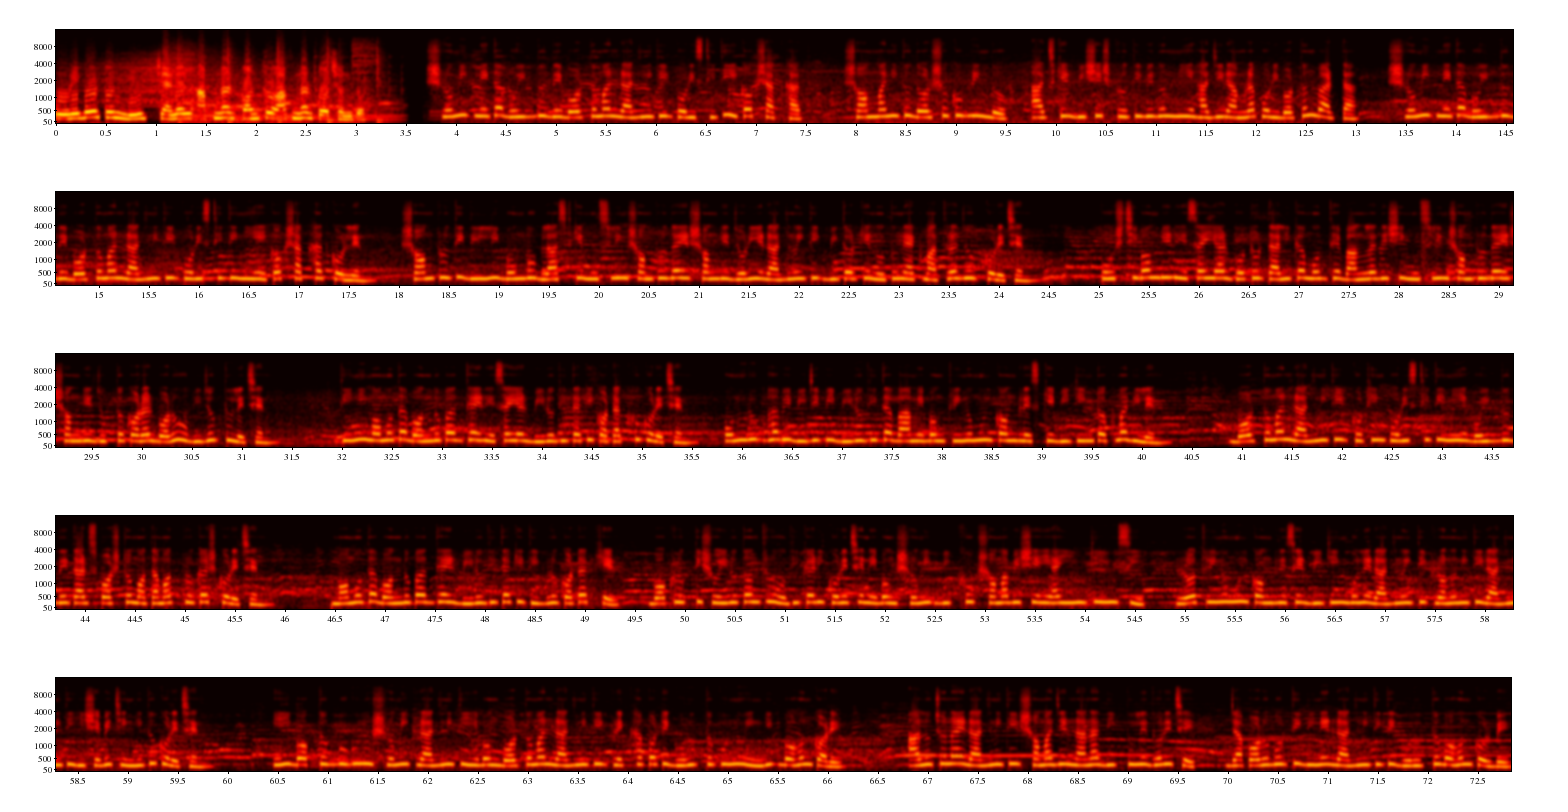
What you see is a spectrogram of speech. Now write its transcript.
পরিবর্তন news channel আপনার কণ্ঠ আপনার পছন্দ। শ্রমিক নেতা বৈদ্য দে বর্তমান রাজনীতির পরিস্থিতি একক সাক্ষাৎ। সম্মানিত দর্শকবৃন্দ, আজকের বিশেষ প্রতিবেদন নিয়ে হাজির আমরা পরিবর্তন বার্তা। শ্রমিক নেতা বৈদ্য দে বর্তমান রাজনীতির পরিস্থিতি নিয়ে একক সাক্ষাৎ করলেন। সম্প্রতি দিল্লি বোম্ব ব্লাস্টকে মুসলিম সম্প্রদায়ের সঙ্গে জড়িয়ে রাজনৈতিক বিতর্কে নতুন এক মাত্রা যোগ করেছেন। পশ্চিমবঙ্গের এসআইআর ভোটার তালিকা মধ্যে বাংলাদেশি মুসলিম সম্প্রদায়ের সঙ্গে যুক্ত করার বড় অভিযোগ তুলেছেন। তিনি মমতা বন্দ্যোপাধ্যায়ের এসআইআর বিরোধিতাকে কটাক্ষ করেছেন। অনুরূপভাবে বিজেপি বিরোধিতা বাম এবং তৃণমূল কংগ্রেসকে বিটিং তকমা দিলেন। বর্তমান রাজনীতির কঠিন পরিস্থিতি নিয়ে বৈদ্য দে তার স্পষ্ট মতামত প্রকাশ করেছেন। মমতা বন্দ্যোপাধ্যায়ের বিরোধিতাকে তীব্র কটাক্ষের? বক্রোক্তি স্বৈরতন্ত্র অধিকারী করেছেন এবং শ্রমিক বিক্ষোভ সমাবেশে এআইইউটিইউসি র তৃণমূল কংগ্রেসের বিটিং বলে রাজনৈতিক রণনীতি রাজনীতি হিসেবে চিহ্নিত করেছেন। এই বক্তব্যগুলো শ্রমিক রাজনীতি এবং বর্তমান রাজনীতির প্রেক্ষাপটে গুরুত্বপূর্ণ ইঙ্গিত বহন করে। আলোচনায় রাজনীতির সমাজের নানা দিক তুলে ধরেছে, যা পরবর্তী দিনের রাজনীতিতে গুরুত্ব বহন করবে।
